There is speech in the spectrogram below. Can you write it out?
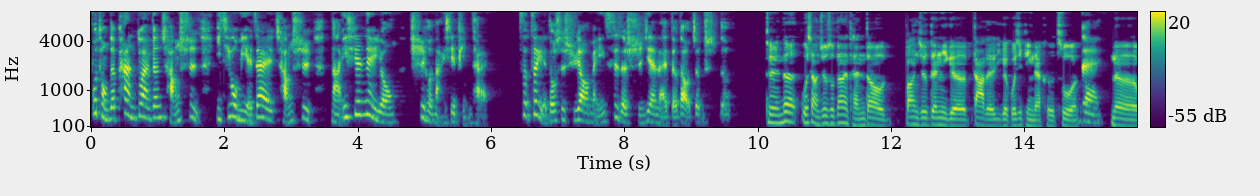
不同的判断跟尝试，以及我们也在尝试哪一些内容适合哪一些平台。这这也都是需要每一次的实验来得到证实的。对，那我想就是说，刚才谈到，帮你就跟一个大的一个国际平台合作。对。那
